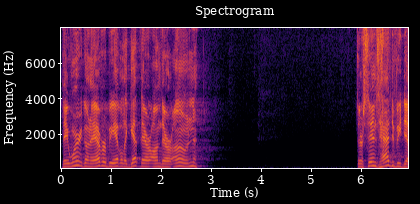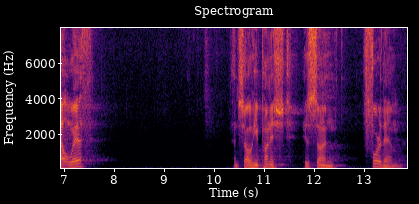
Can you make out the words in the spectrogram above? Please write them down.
They weren't going to ever be able to get there on their own. Their sins had to be dealt with. And so he punished his son for them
